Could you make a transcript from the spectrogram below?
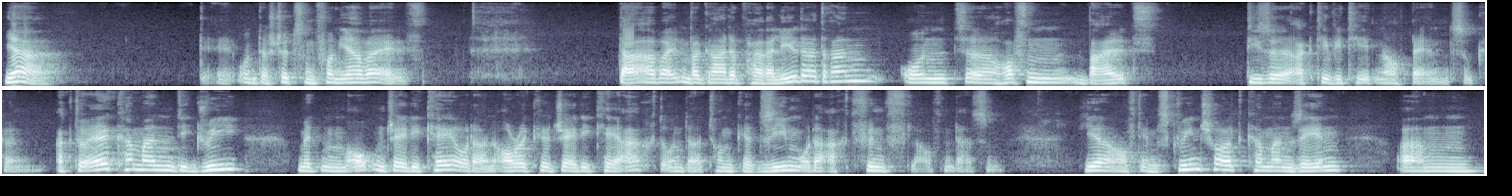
Ja, die Unterstützung von Java 11. Da arbeiten wir gerade parallel daran und äh, hoffen bald diese Aktivitäten auch beenden zu können. Aktuell kann man Degree mit einem OpenJDK oder einem Oracle JDK 8 unter Tomcat 7 oder 8.5 laufen lassen. Hier auf dem Screenshot kann man sehen, ähm,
